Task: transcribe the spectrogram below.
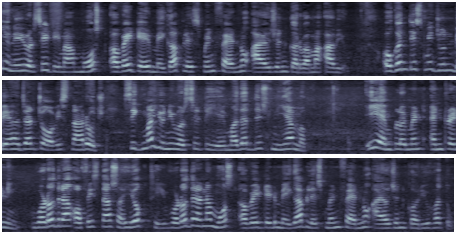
યુનિવર્સિટીમાં મોસ્ટ અવેઇટેડ મેગા પ્લેસમેન્ટ ફેરનું આયોજન કરવામાં આવ્યું. ઓગણત્રીસમી જૂન બે હજાર ચોવીસના રોજ સિગ્મા યુનિવર્સિટીએ મદદનીશ નિયામક ઈ એમ્પ્લોયમેન્ટ એન્ડ ટ્રેનિંગ વડોદરા ઓફિસના સહયોગથી વડોદરાના મોસ્ટ અવેઇટેડ મેગા પ્લેસમેન્ટ ફેરનું આયોજન કર્યું હતું.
